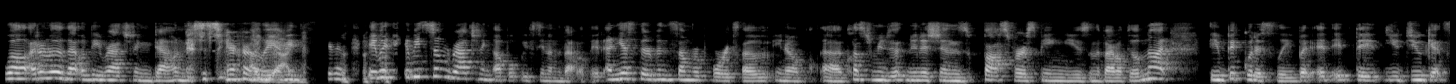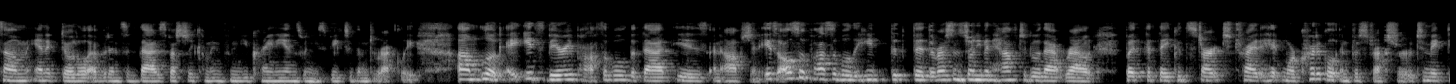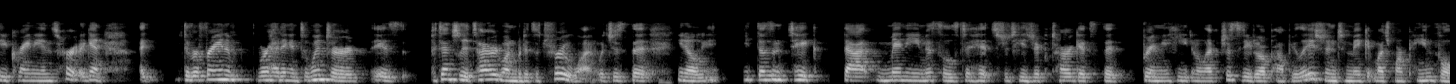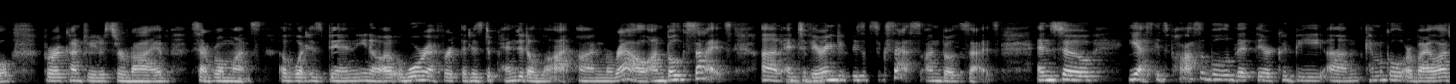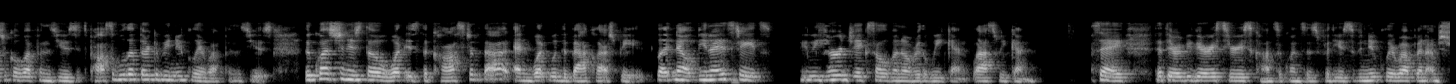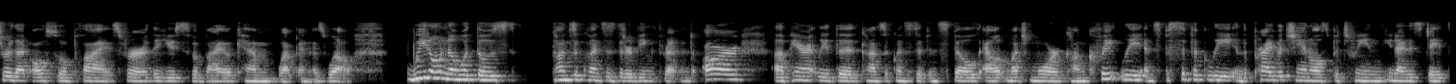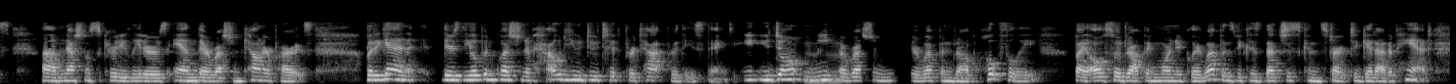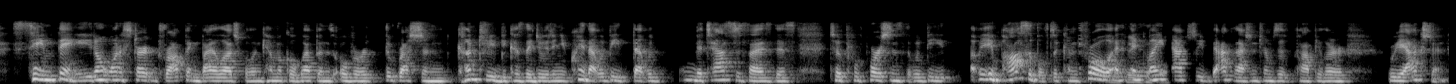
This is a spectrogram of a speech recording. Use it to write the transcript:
Well, I don't know that that would be ratcheting down necessarily. Uh, yeah. I mean, it would be still ratcheting up what we've seen on the battlefield. And yes, there have been some reports of you know uh, cluster munitions, phosphorus being used on the battlefield, not ubiquitously, but it, it they, you do get some anecdotal evidence of that, especially coming from Ukrainians when you speak to them directly. Um, look, it's very possible that that is an option. It's also possible that he that, that the Russians don't even have to go that route, but that they could start to try to hit more critical infrastructure to make the Ukrainians hurt. Again, the refrain of "we're heading into winter" is potentially a tired one, but it's a true one, which is that you know it doesn't take that many missiles to hit strategic targets that bring heat and electricity to a population to make it much more painful for a country to survive several months of what has been, you know, a war effort that has depended a lot on morale on both sides um, and to varying degrees of success on both sides. And so, yes, it's possible that there could be um, chemical or biological weapons used. It's possible that there could be nuclear weapons used. The question is, though, what is the cost of that and what would the backlash be? Like now, the United States we heard Jake Sullivan over the weekend, last weekend, say that there would be very serious consequences for the use of a nuclear weapon. I'm sure that also applies for the use of a biochem weapon as well. We don't know what those consequences that are being threatened are. Apparently, the consequences have been spelled out much more concretely and specifically in the private channels between United States um, national security leaders and their Russian counterparts. But again, there's the open question of how do you do tit for tat for these things? You, you don't mm-hmm. meet a Russian nuclear weapon drop, hopefully, by also dropping more nuclear weapons because that just can start to get out of hand. Same thing, you don't want to start dropping biological and chemical weapons over the Russian country because they do it in Ukraine. That would be that would metastasize this to proportions that would be impossible to control and, and might actually backlash in terms of popular reaction.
